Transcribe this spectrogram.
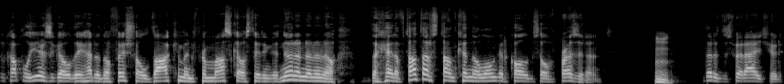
A couple of years ago, they had an official document from Moscow stating that no, no, no, no, no, the head of Tatarstan can no longer call himself president. Mm. That is the sweet attitude.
